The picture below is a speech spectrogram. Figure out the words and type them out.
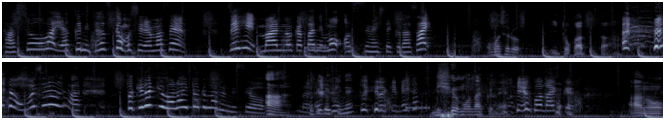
多少は役に立つかもしれません。ぜひ周りの方にもおすすめしてください。面白い。とこあった。面白いあ時々笑いたくなるんですよ。あ時々ね。時々ね。理由もなくね。理由もなく。あの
